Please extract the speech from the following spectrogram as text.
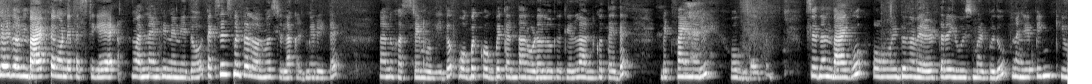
ಸೊ ಇದೊಂದು ಬ್ಯಾಗ್ ತಗೊಂಡೆ ಫಸ್ಟಿಗೆ ಒನ್ ನೈಂಟಿ ನೈನ್ ಇದು. ಟೆಕ್ಸೈಲ್ಸ್ ಮೆಟಲ್ ಆಲ್ಮೋಸ್ಟ್ ಎಲ್ಲ ಕಡಿಮೆ ರೇಟೆ ನಾನು ಫಸ್ಟ್ ಟೈಮ್ ಹೋಗಿದ್ದು. ಹೋಗ್ಬೇಕು ಹೋಗ್ಬೇಕಂತ ರೋಡಲ್ಲಿ ಹೋಗೋಕ್ಕೆಲ್ಲ ಅನ್ಕೋತಾ ಇದ್ದೆ. ಬಟ್ ಫೈನಲಿ ಹೋಗಿದ್ದಾಯಿತು ಸೊ ಇದೊಂದು ಬ್ಯಾಗು ಇದು ನಾವು ಎರಡು ಥರ ಯೂಸ್ ಮಾಡ್ಬೋದು. ನನಗೆ ಪಿಂಕ್ ಯೂ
